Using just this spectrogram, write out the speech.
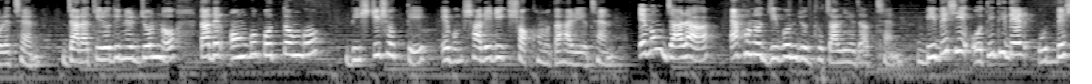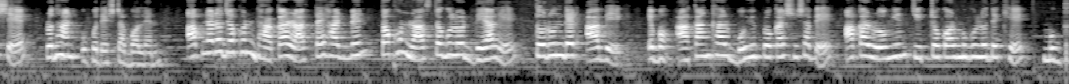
করেছেন, যারা চিরদিনের জন্য তাদের অঙ্গ প্রত্যঙ্গ দৃষ্টিশক্তি এবং শারীরিক সক্ষমতা হারিয়েছেন এবং যারা এখনও জীবনযুদ্ধ চালিয়ে যাচ্ছেন। বিদেশি অতিথিদের উদ্দেশ্যে প্রধান উপদেষ্টা বলেন, আপনারা যখন ঢাকার রাস্তায় হাঁটবেন, তখন রাস্তাগুলোর দেয়ালে তরুণদের আবেগ এবং আকাঙ্ক্ষার বহিঃপ্রকাশ হিসাবে আঁকা রঙিন চিত্রকর্মগুলো দেখে মুগ্ধ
